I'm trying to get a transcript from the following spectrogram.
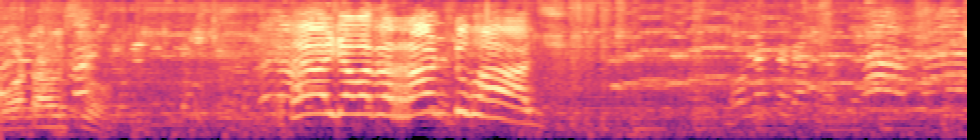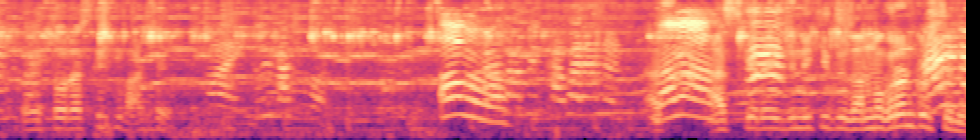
কটা হয়েছে? এই যে আমাদের রান্টু ভাই। এই তোর আজকে কি বার্থডে ও মামা মামা আজকের এই দিনে কি তুই জন্মগ্রহণ করছিলি?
